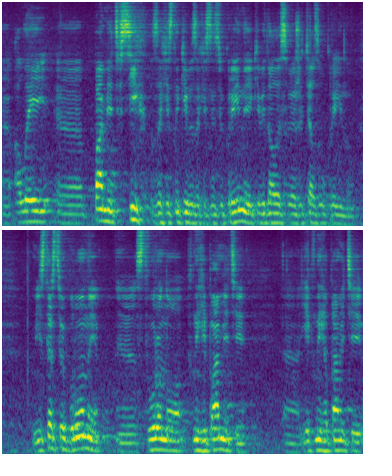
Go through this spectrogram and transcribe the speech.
е, але й е, пам'ять всіх захисників і захисниць України, які віддали своє життя за Україну. В Міністерстві оборони створено книги пам'яті, є книга пам'яті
